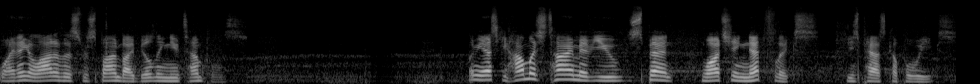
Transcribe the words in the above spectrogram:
Well, I think a lot of us respond by building new temples. Let me ask you, how much time have you spent watching Netflix these past couple weeks?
